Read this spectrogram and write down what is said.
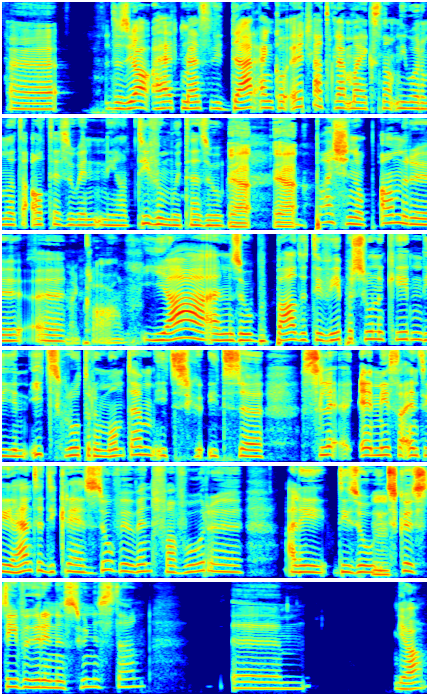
Eh, dus ja, je hebt mensen die daar enkel uitlaatklep, maar ik snap niet waarom dat, dat altijd zo in het negatieve moet. En zo Ja, ja. bashen op andere... eh, En klaar. ja, en zo bepaalde tv-persoonlijkheden die een iets grotere mond hebben, iets, iets eh, sli- eh, meestal intelligente, die krijgen zoveel wind van voren. allee, die zo Hmm. iets steviger in hun schoenen staan. Ehm, ja,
